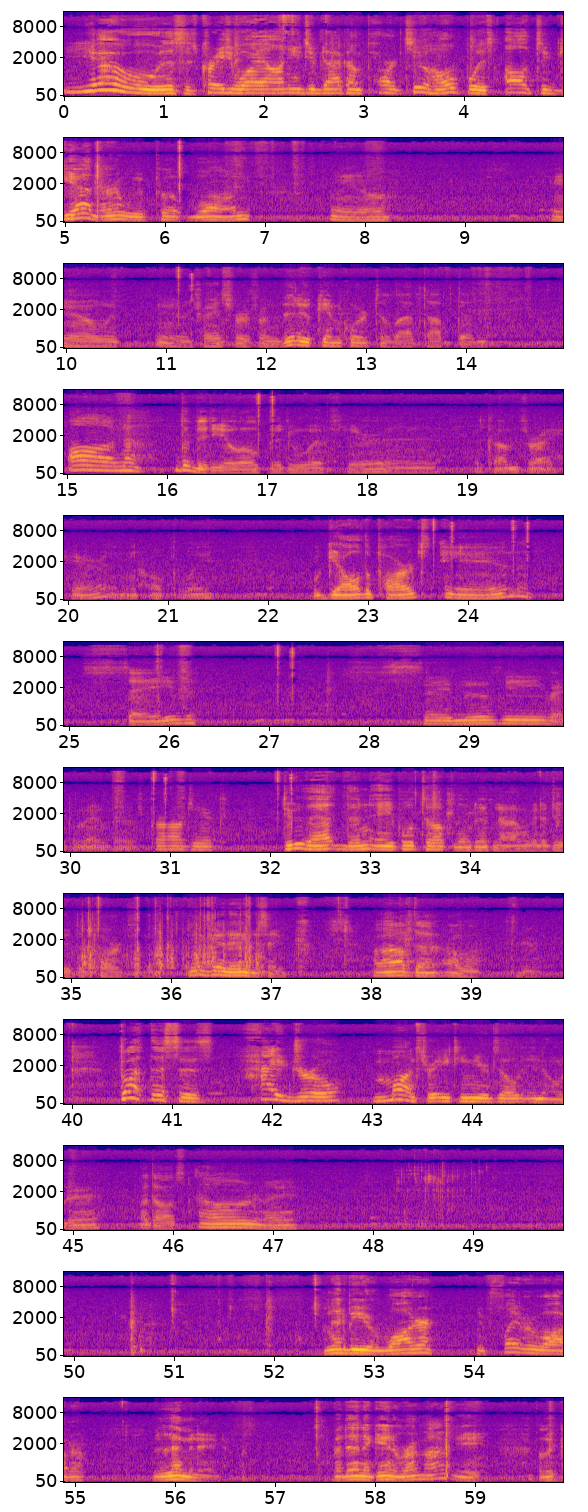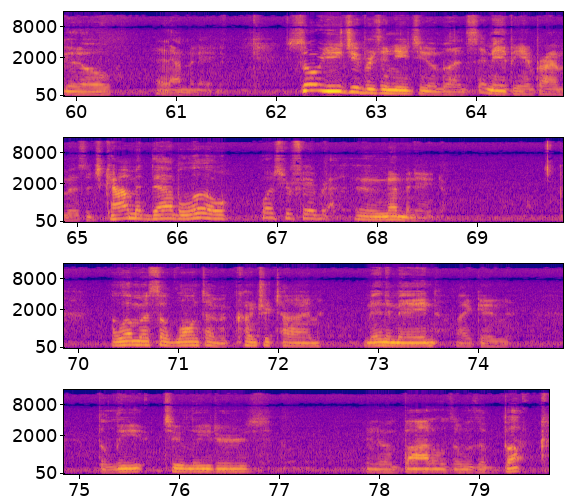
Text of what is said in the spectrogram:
Yo, this is Crazy Boy on YouTube.com part two. Hopefully it's all together. We put one, you know, you know, we you know, transfer from video camcorder to laptop then on the video open with here and it comes right here and hopefully we get all the parts and save save movie recommend first project do that then able to upload it. Now we're gonna do the parts we'll get anything of the I won't. But this is Hydro Monster 18 years old and older adults only. I'm to be your water, your flavor water, lemonade. But then again, it reminds me of a good old lemonade. So YouTubers and YouTube blend, send me a PM Prime message. Comment down below, what's your favorite lemonade? I love myself a long time with Country Time, Minute Maid, like in the two liters, you know, bottles. It was a buck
